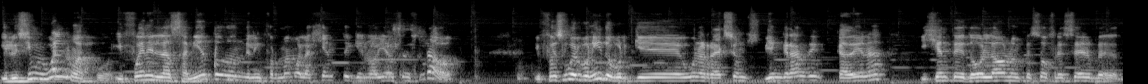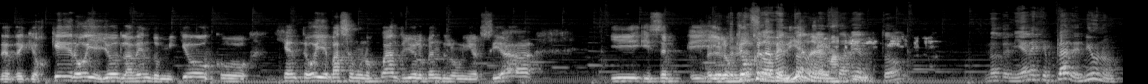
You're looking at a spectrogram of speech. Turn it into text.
Y lo hicimos igual nomás, pues, y fue en el lanzamiento donde le informamos a la gente que no habían censurado. Y fue súper bonito porque hubo una reacción bien grande en cadena y gente de todos lados nos empezó a ofrecer, desde kiosquero, oye, yo la vendo en mi kiosco, gente, oye, pásame unos cuantos, yo los vendo en la universidad. Y, y se- y- y los kioscos la pedían además. no tenían ejemplares, ni uno.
